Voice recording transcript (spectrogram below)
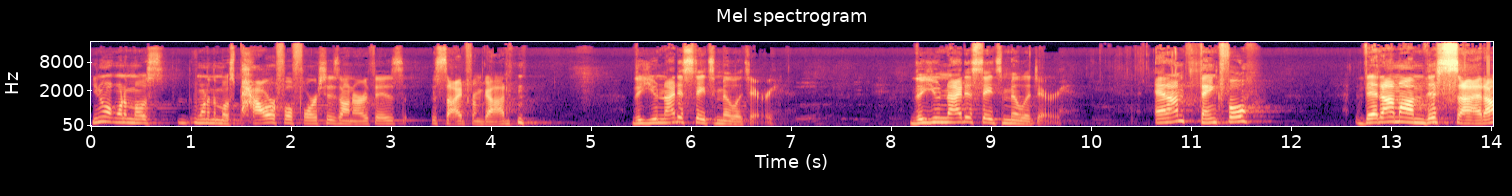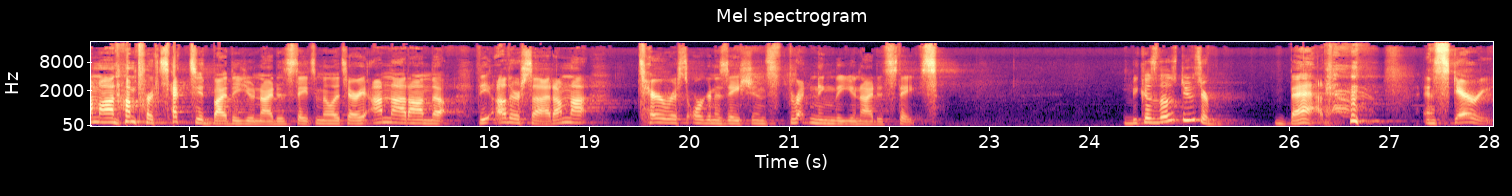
You know what one of, most, one of the most powerful forces on earth is, aside from God? the United States military. The United States military. And I'm thankful that I'm on this side. I'm, on, I'm protected by the United States military. I'm not on the, the other side. I'm not terrorist organizations threatening the United States. Because those dudes are bad and scary.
